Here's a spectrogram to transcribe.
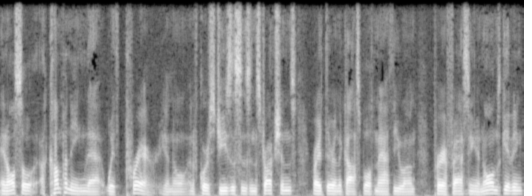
and also accompanying that with prayer. You know, and of course, Jesus' instructions right there in the Gospel of Matthew on prayer, fasting, and almsgiving.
